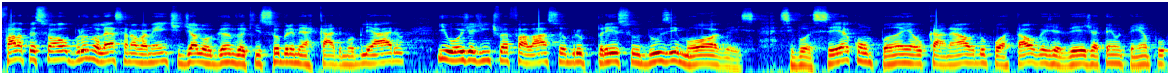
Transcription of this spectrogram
Fala pessoal, Bruno Lessa novamente dialogando aqui sobre mercado imobiliário e hoje a gente vai falar sobre o preço dos imóveis. Se você acompanha o canal do portal VGV já tem um tempo,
